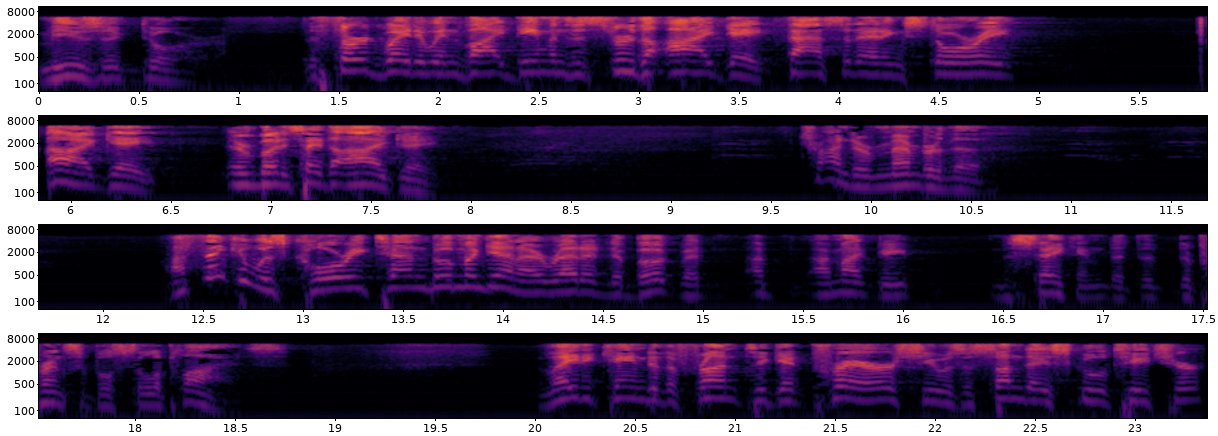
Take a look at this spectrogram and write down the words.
Music door. The third way to invite demons is through the eye gate. Fascinating story. Eye gate. Everybody say the eye gate. I'm trying to remember the. I think it was Corrie ten Boom again. I read it in a book, but I, I might be mistaken, but the, the principle still applies lady came to the front to get prayer. She was a Sunday school teacher.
